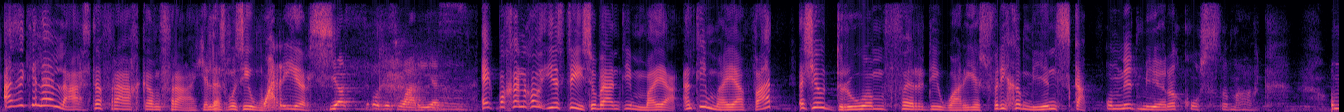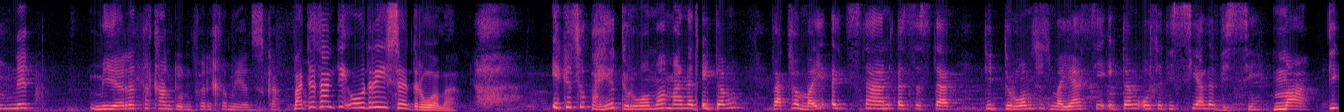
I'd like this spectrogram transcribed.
As ek julle 'n laaste vraag kan vra, julle is mos die warriors. Yes, ons is warriors. Ek begin gou eers hier so by Antie Meya. Antie Meya, wat is jou droom vir die warriors, vir die gemeenskap? om net meer kos te maak. Om net meer te kan doen vir die gemeenskap. Wat is Antie Audrey se drome? Ek het so baie drome, man. Ek dink wat vir my uitstaan is is dat die droom soos Maya sê, ek dink ons het dieselfde visie. Maar die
